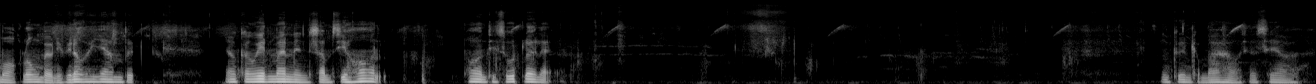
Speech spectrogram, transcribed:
หมอกลงแบบนี้พี่น้องพยายามเปิดแนวกลางเว้นมันเนี่ยสามสี่ห้อนห้อนที่สุดเลยแหละมันขึ้นกับมาเห่าเซลล์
